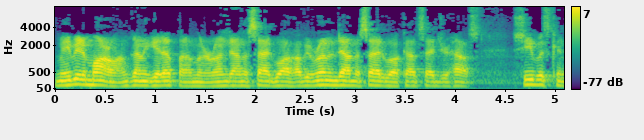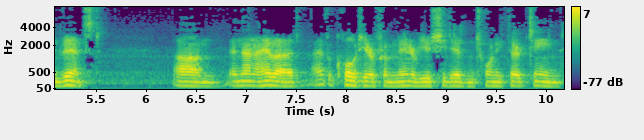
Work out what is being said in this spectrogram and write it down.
maybe tomorrow I'm going to get up and I'm going to run down the sidewalk. I'll be running down the sidewalk outside your house. She was convinced. Um, and then I have a I have a quote here from an interview she did in 2013.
